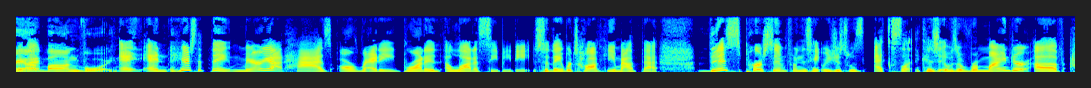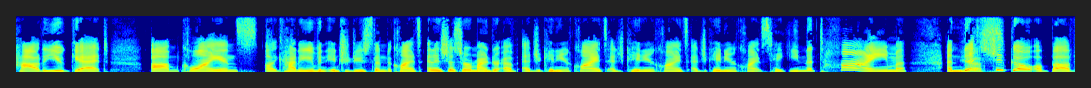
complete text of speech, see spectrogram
Marriott Bonvoy. And, and here's the thing Marriott has already brought in a lot of CBD. So they were talking about that. This person from the St. Regis was excellent because it was a reminder of how do you get um, clients, like how do you even introduce them to clients? And it's just a reminder of educating your clients, educating your clients, educating your clients, taking the time. And this Yes. should go above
